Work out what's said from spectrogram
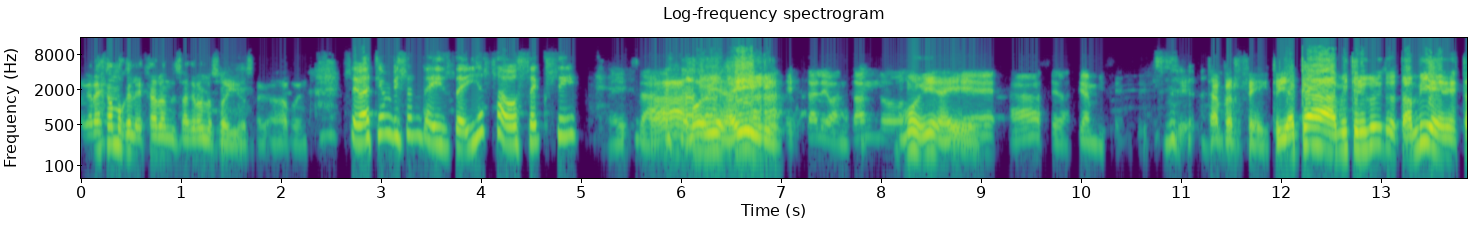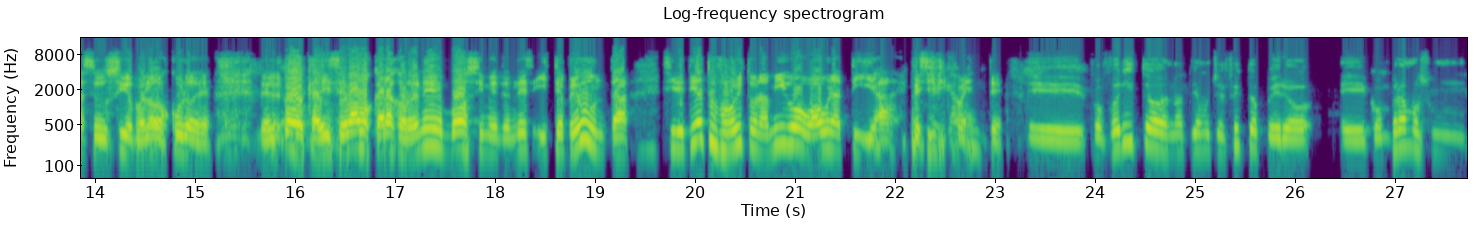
Agradezcamos que le dejaron de sangrar los oídos a. Sebastián Vicente dice, ¿y esa voz sexy? esa- Ah, muy bien ahí. Está levantando Muy bien ahí. eh, a Sebastián Vicente. Está perfecto. Y acá Mr. Incógnito también está seducido por el lado oscuro de- del podcast. Dice, vamos carajo René, vos sí me entendés. Y te pregunta si le tiraste un favorito a un amigo o a una tía específicamente. Eh, fosforito no tenía mucho efecto, pero eh, compramos un,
